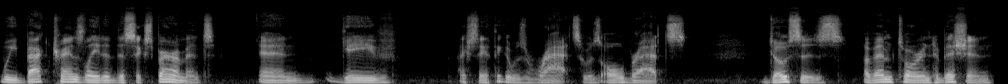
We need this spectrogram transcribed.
we back translated this experiment and gave, actually, I think it was rats, it was old rats, doses of mTOR inhibition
